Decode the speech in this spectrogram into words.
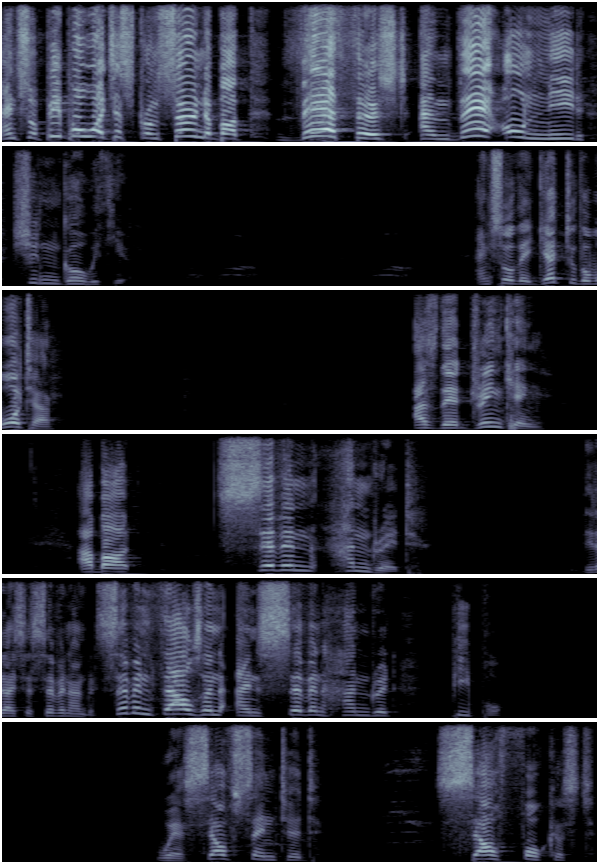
And so people who are just concerned about their thirst and their own need shouldn't go with you. And so they get to the water as they're drinking. About 700, did I say 700? 7,700 people were self centered, self focused,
